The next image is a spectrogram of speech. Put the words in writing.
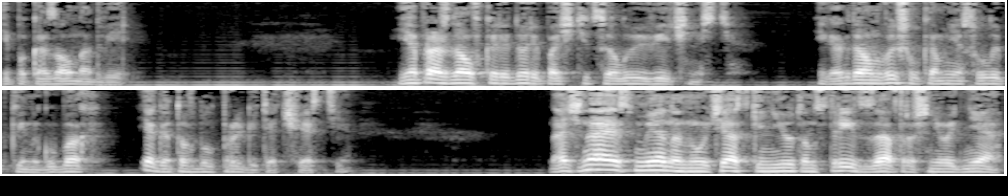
и показал на дверь. Я прождал в коридоре почти целую вечность. И когда он вышел ко мне с улыбкой на губах, я готов был прыгать от счастья. Ночная смена на участке Ньютон-стрит с завтрашнего дня.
